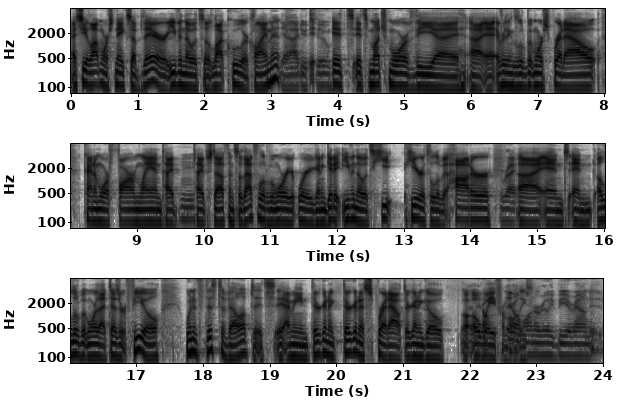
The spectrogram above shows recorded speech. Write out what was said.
I see a lot more snakes up there, even though it's a lot cooler climate. Yeah, I do too. It's it's much more of the uh, uh, everything's a little bit more spread out, kind of more farmland type Mm-hmm. type stuff, and so that's a little bit more where you're, where you're going to get it. Even though it's he, here, it's a little bit hotter, Right. Uh, and and a little bit more of that desert feel. When it's this developed, it's I mean they're gonna they're gonna spread out. They're gonna go away from all from they don't these. want to really be around it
